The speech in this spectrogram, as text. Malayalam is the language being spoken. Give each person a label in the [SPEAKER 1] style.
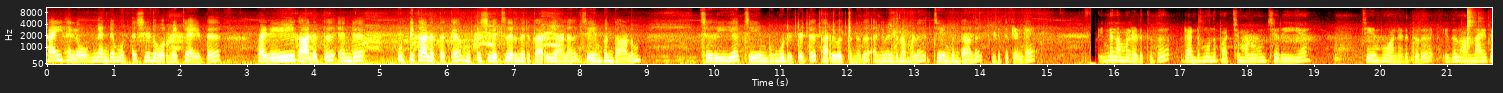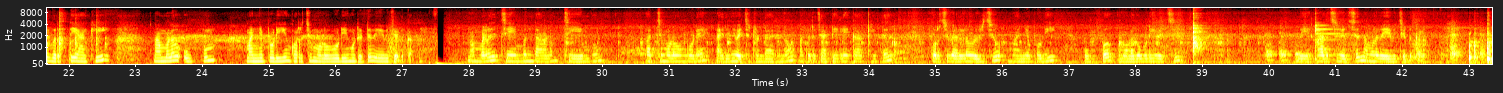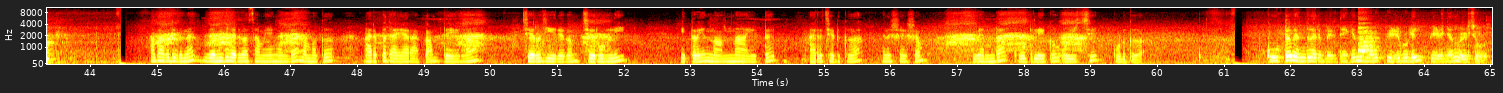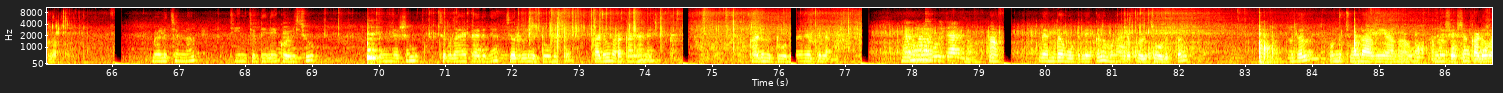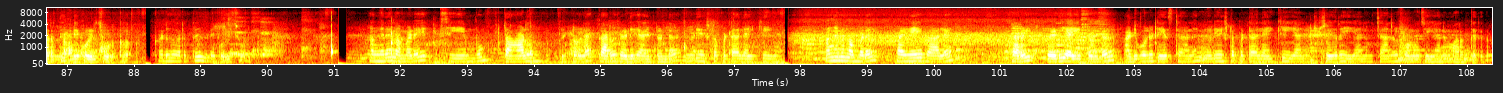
[SPEAKER 1] ഹായ് ഹലോ ഇന്ന് എന്റെ മുത്തശ്ശിയുടെ ഓർമ്മയ്ക്കായിട്ട് പഴയ കാലത്ത് എന്റെ കുട്ടിക്കാലത്തൊക്കെ മുത്തശ്ശി വെച്ച് തരുന്നൊരു കറിയാണ് ചേമ്പും താളും ചെറിയ ചേമ്പും കൂടി ഇട്ടിട്ട് കറി വെക്കുന്നത്. അതിനുവേണ്ടി നമ്മൾ ചേമ്പും താൾ എടുത്തിട്ടുണ്ട്. പിന്നെ നമ്മൾ എടുത്തത് രണ്ട് മൂന്ന് പച്ചമുളകും ചെറിയ ചേമ്പുമാണ് എടുത്തത്. ഇത് നന്നായിട്ട് വൃത്തിയാക്കി നമ്മൾ ഉപ്പും മഞ്ഞൾപ്പൊടിയും കുറച്ച് മുളക് പൊടിയും കൂടി ഇട്ട് വേവിച്ചെടുക്കാം. നമ്മൾ ചേമ്പും താളും ചേമ്പും പച്ചമുളകും കൂടെ അരിഞ്ഞു വെച്ചിട്ടുണ്ടായിരുന്നു. അതൊരു ചട്ടിയിലേക്കാക്കിയിട്ട് കുറച്ച് വെള്ളം ഒഴിച്ചു. മഞ്ഞൾപ്പൊടി ഉപ്പ് മുളക് പൊടി വെച്ച് അടച്ചു വെച്ച് നമ്മൾ വേവിച്ചെടുക്കണം. അതവിടെ ഇരുന്ന് വെന്ത് വരുന്ന സമയം കൊണ്ട് നമുക്ക് അരപ്പ് തയ്യാറാക്കാം. തേങ്ങ ചെറുജീരകം ചെറുള്ളി ഇത്രയും നന്നായിട്ട് അരച്ചെടുക്കുക. അതിനുശേഷം വെന്ത കൂട്ടിലേക്ക് ഒഴിച്ച് കൊടുക്കുക. കൂട്ട് വെന്ത് വരുമ്പോഴത്തേക്കും നമ്മൾ പിഴുപുളി പിഴിഞ്ഞത് ഒഴിച്ചു കൊടുക്കുക. വെളിച്ചെണ്ണ ചീനിച്ചട്ടിയിലേക്ക് ഒഴിച്ചു. അതിനുശേഷം ചെറുതായിട്ട് അരിഞ്ഞ് ചെറുള്ളി ഇട്ട് കൊടുത്ത് കടുക് വറക്കാനാണ്. കടുക് ഇട്ട് കൊടുക്കുക. ആ. വെന്ത കൂട്ടിലേക്ക് നമ്മൾ അരപ്പൊഴിച്ച് കൊടുത്ത് ഇത് ഒന്ന് ചൂടാകുകയാകാവൂ. അതിനുശേഷം കടുക് വറുത്ത് ഇതിലേക്ക് ഒഴിച്ചു കൊടുക്കുക. കടുക് വറുത്ത് ഇതിലേക്ക് ഒഴിച്ചു കൊടുക്കുക. അങ്ങനെ നമ്മുടെ ചേമ്പും താളും ഇട്ടുള്ള കറി റെഡി ആയിട്ടുണ്ട്. വീഡിയോ ഇഷ്ടപ്പെട്ടാൽ ലൈക്ക് ചെയ്യുക. അങ്ങനെ നമ്മുടെ പഴയകാല കറി റെഡി ആയിട്ടുണ്ട്. അടിപൊളി ടേസ്റ്റാണ് വീഡിയോ ഇഷ്ടപ്പെട്ടാൽ ലൈക്ക് ചെയ്യാനും ഷെയർ ചെയ്യാനും ചാനൽ ഫോളോ ചെയ്യാനും മറക്കരുത്.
